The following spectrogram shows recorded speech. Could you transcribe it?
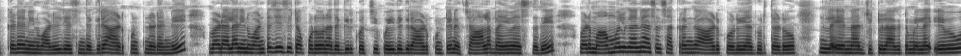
ఇక్కడే నేను వడలు చేసిన దగ్గరే ఆడుకుంటున్నాడండి. వాడు అలా నేను వంట చేసేటప్పుడు నా దగ్గరికి వచ్చి పొయ్యి దగ్గర ఆడుకుంటే నాకు చాలా భయం వేస్తుంది వాడు మామూలుగానే అసలు సక్రంగా ఆడుకోడు ఎగురుతాడు ఇలా నా జుట్టు లాగటం ఇలా ఏవేవో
